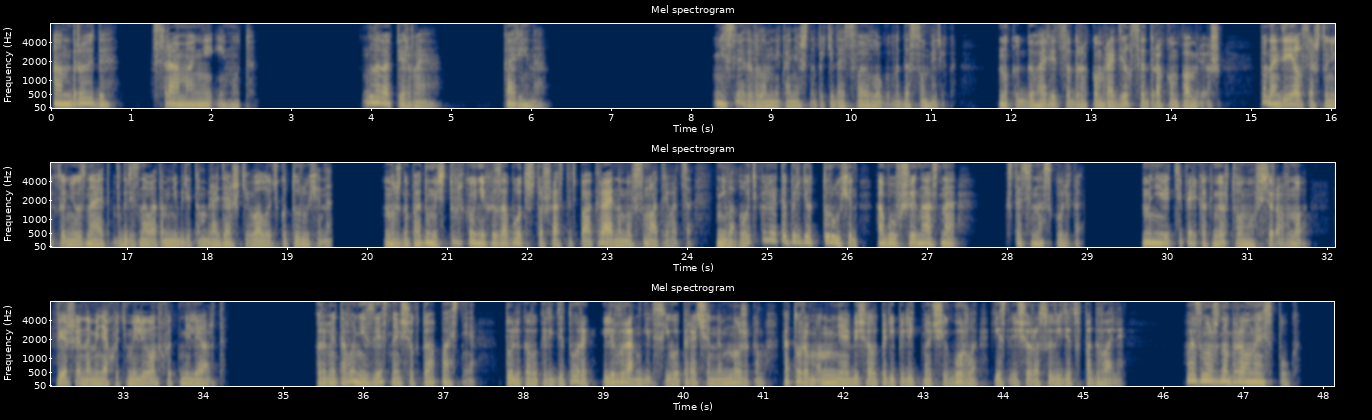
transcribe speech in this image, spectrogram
Андроиды срама не имут. Глава первая. Карина. Не следовало мне, конечно, покидать свое логово до сумерек. Но, как говорится, дураком родился, дураком помрёшь. Понадеялся, что никто не узнает в грязноватом небритом бродяжке Володьку Турухина. Нужно подумать, только у них и забот, что шастать по окраинам и всматриваться. Не Володька ли это придёт Турухин, обувший нас на... Кстати, насколько? Мне ведь теперь как мертвому все равно, вешая на меня хоть миллион, хоть миллиард. Кроме того, неизвестно еще кто опаснее — Толиковы кредиторы или Врангель с его перочинным ножиком, которым он мне обещал перепилить ночью горло, если еще раз увидит в подвале. Возможно, брал на испуг.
